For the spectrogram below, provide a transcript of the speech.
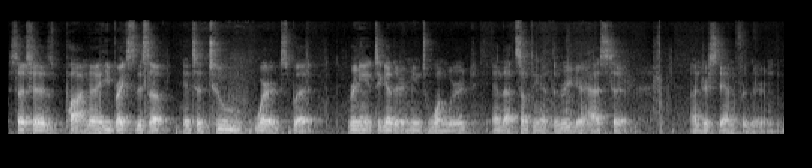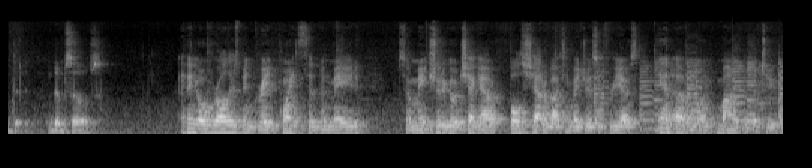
such as partner. He breaks this up into two words, but reading it together, it means one word, and that's something that the reader has to understand for their, themselves. I think overall, there's been great points that have been made. So make sure to go check out both Shadowboxing by Joseph Rios and Of Mongrelitude.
